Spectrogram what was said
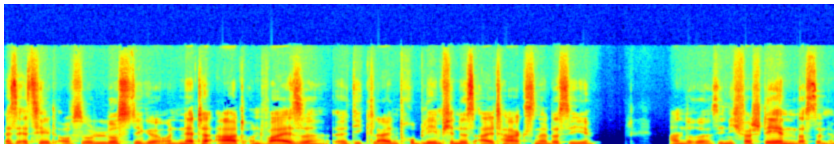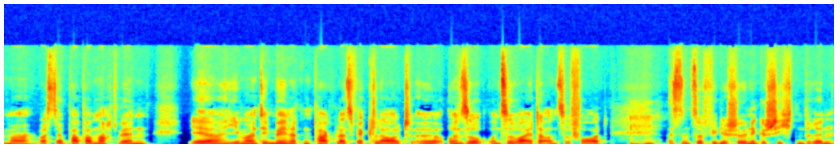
es erzählt auf so lustige und nette Art und Weise äh, die kleinen Problemchen des Alltags, ne, dass sie andere sie nicht verstehen, dass dann immer, was der Papa macht, wenn er jemand den Behindertenparkplatz wegklaut äh, und so und so weiter und so fort. Mhm. Es sind so viele schöne Geschichten drin,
